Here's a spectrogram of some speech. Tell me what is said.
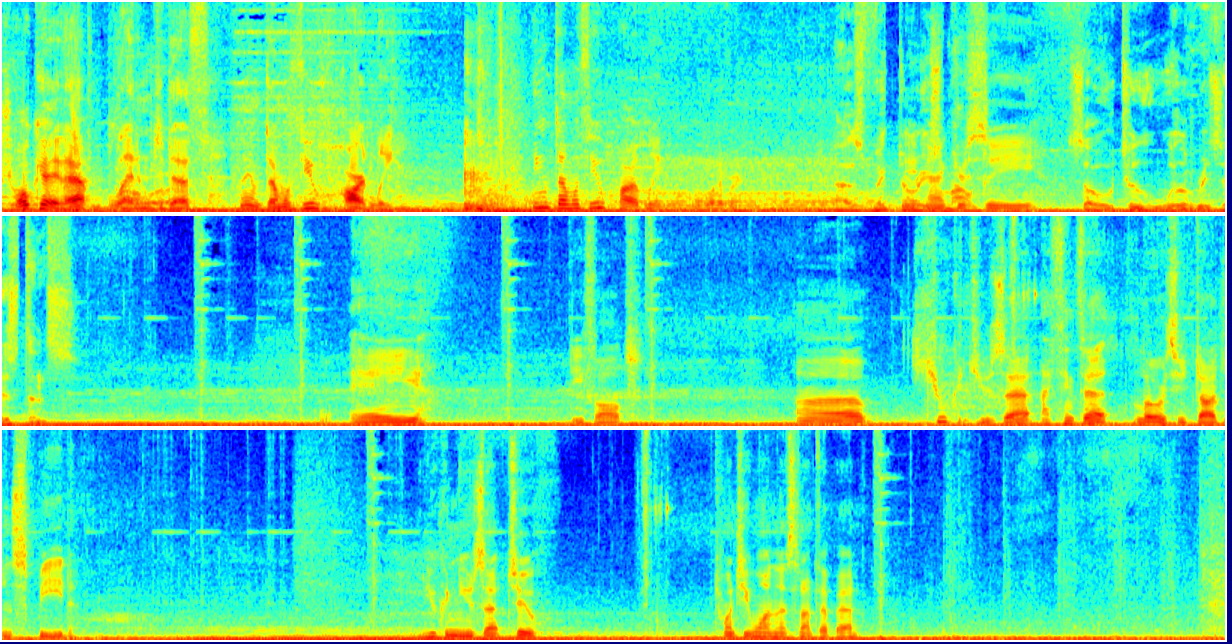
Okay, that bled him to death. I think I'm done with you? Hardly. I think I'm done with you? Hardly. Or whatever. As victories mount, Accuracy. so too will resistance. A. Default. Uh, you could use that. I think that lowers your dodge and speed. You can use that too. 21, that's not that bad.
